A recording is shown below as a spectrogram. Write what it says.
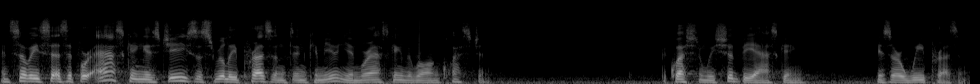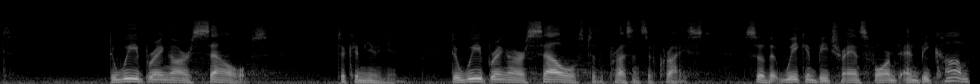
And so he says if we're asking, is Jesus really present in communion, we're asking the wrong question. The question we should be asking is, are we present? Do we bring ourselves to communion? Do we bring ourselves to the presence of Christ so that we can be transformed and become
